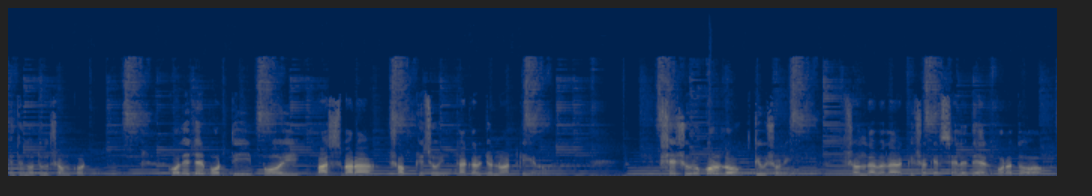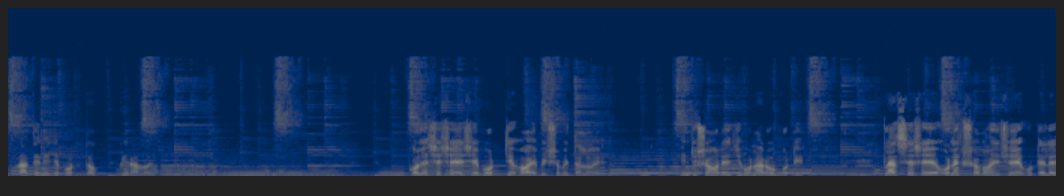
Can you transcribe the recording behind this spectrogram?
কিন্তু নতুন সংকট, কলেজের ভর্তি, বই, বাস ভাড়া সব কিছুই টাকার জন্য আটকে গেল। সে শুরু করল টিউশনি। সন্ধ্যাবেলা কৃষকের ছেলেদের পড়াতো রাতে নিজে পড়তো বিড়ালয় কলেজ শেষে সে ভর্তি হয় বিশ্ববিদ্যালয়ে। কিন্তু শহরের জীবন আরও কঠিন। ক্লাস শেষে অনেক সময় সে হোটেলে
